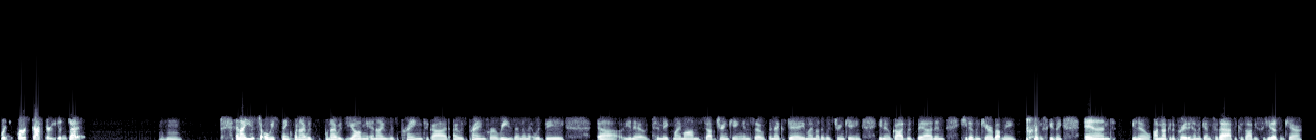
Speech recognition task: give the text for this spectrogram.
when you first got there, you didn't get it. Mhm. And I used to always think when I was when I was young and I was praying to God, I was praying for a reason, and it would be, uh, you know, to make my mom stop drinking. And so the next day my mother was drinking, you know, God was bad and He doesn't care about me. excuse me. And you know, I'm not going to pray to Him again for that because obviously He doesn't care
